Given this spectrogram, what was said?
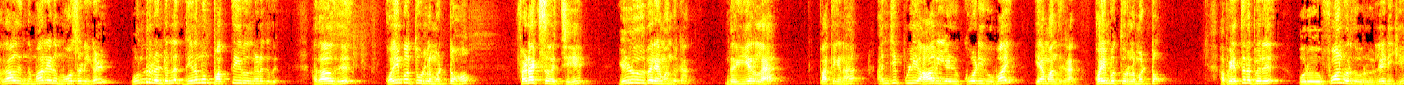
அதாவது இந்த மாதிரியான மோசடிகள் ஒன்று ரெண்டில் தினமும் பத்து இருபது நடக்குது. அதாவது கோயம்புத்தூரில் மட்டும் ஃபெடக்ஸை வச்சு எழுபது பேர் ஏமாந்துருக்காங்க. இந்த இயரில் பார்த்தீங்கன்னா அஞ்சு புள்ளி ஆறு ஏழு கோடி ரூபாய் ஏமாந்துக்கிறாங்க கோயம்புத்தூரில் மட்டும். அப்போ எத்தனை பேர்? ஒரு ஃபோன் வருது ஒரு லேடிக்கு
